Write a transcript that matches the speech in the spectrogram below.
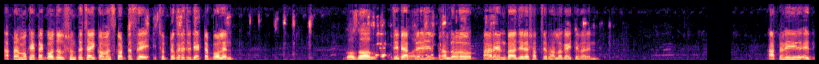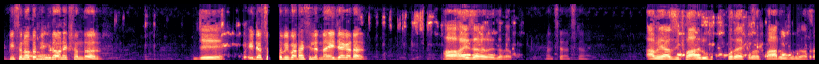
আপনার মুখে একটা গজল শুনতে চাই কমেন্টস করতেছে ছোট্ট করে যদি একটা বলেন। গজল? যেটা আপনি ভালো পারেন বা যেটা সবচেয়ে ভালো গাইতে পারেন। আপনার পিছনেও তো ভিউটা অনেক সুন্দর। জি। এটা ছবি পাঠাইছিলেন না? এই জায়গাটার? হ্যাঁ হ্যাঁ এই জায়গা এই জায়গা আচ্ছা আচ্ছা। আমি আজি ফারের উপরে একেবারে ফারের উপরে আছি।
